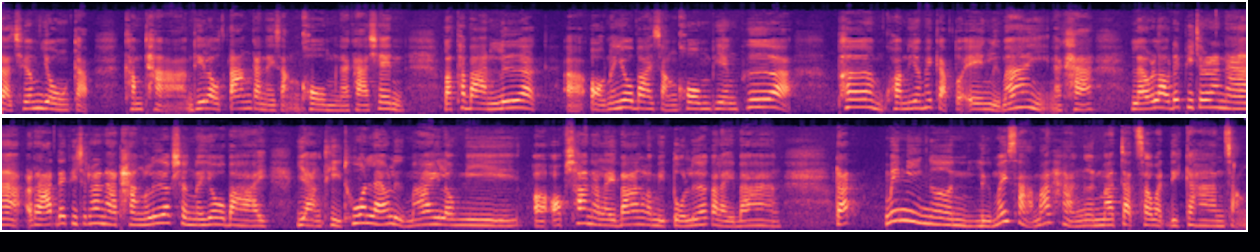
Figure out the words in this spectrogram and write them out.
จะเชื่อมโยงกับคำถามที่เราตั้งกันในสังคมนะคะ เช่น รัฐบาลเลือกอ่าออกนโยบายสังคมเพียงเพื่อเพิ่มความนิยมให้กับตัวเองหรือไม่นะคะ แล้วเราได้พิจารณารัฐได้พิจารณาทางเลือกเชิงนโยบาย อย่างถี่ถ้วนแล้วหรือไม่เรามีออปชันอะไรบ้าง เรามีตัวเลือกอะไรบ้าง รัฐไม่มีเงินหรือไม่สามารถหาเงินมาจัดสวัสดิการสัง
